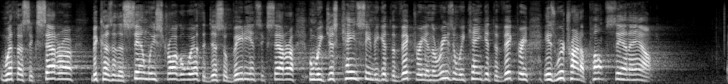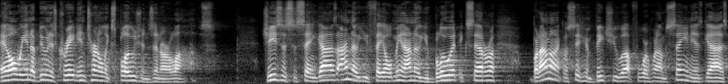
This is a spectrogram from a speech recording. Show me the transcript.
with us, etc., because of the sin we struggle with, the disobedience, etc. But we just can't seem to get the victory. And the reason we can't get the victory is we're trying to pump sin out. And all we end up doing is creating internal explosions in our lives. Jesus is saying, guys, I know you failed me, and I know you blew it, etc. But I'm not going to sit here and beat you up for it. What I'm saying is, guys,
